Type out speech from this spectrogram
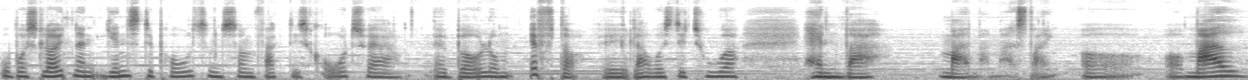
oberstløjtnant Jens de Poulsen, som faktisk overtværer øh, Børlum efter øh, Laurits de Ture, han var meget, meget, meget streng og, og meget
